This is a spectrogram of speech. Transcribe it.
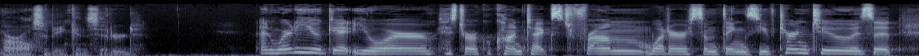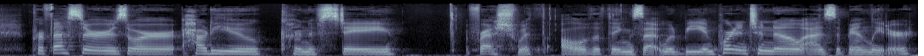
are mm-hmm. also being considered. And where do you get your historical context from? What are some things you've turned to? Is it professors, or how do you kind of stay fresh with all of the things that would be important to know as a band leader?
